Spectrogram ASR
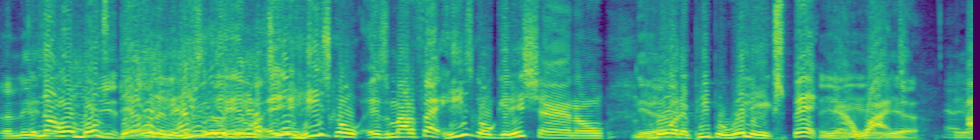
a- at least No, most yeah, definitely. yeah, You- absolutely, and- and absolutely. he's going. As a matter of fact, he's going to get his shine on Yeah. more than people really expect. Yeah, now, yeah, watch. yeah, yeah.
